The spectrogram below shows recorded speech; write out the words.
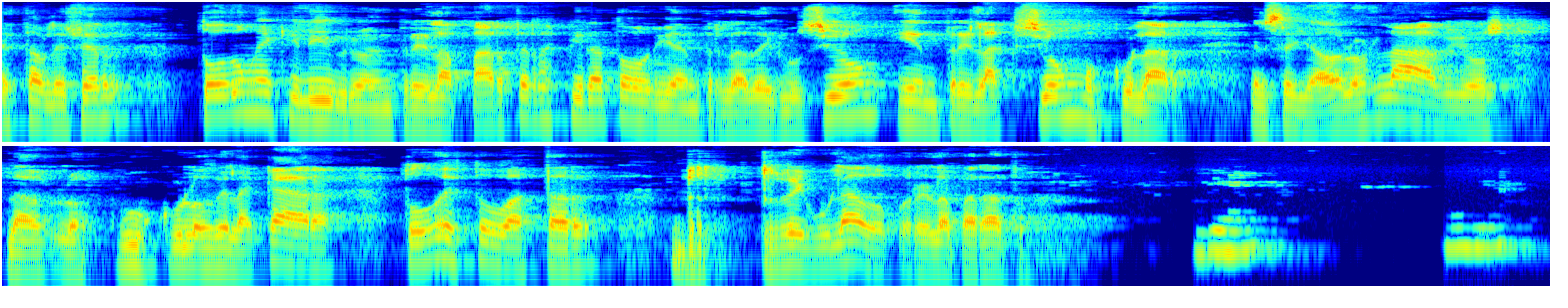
establecer todo un equilibrio entre la parte respiratoria, entre la deglución y entre la acción muscular, el sellado de los labios, los músculos de la cara, todo esto va a estar regulado por el aparato. Bien, muy bien.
